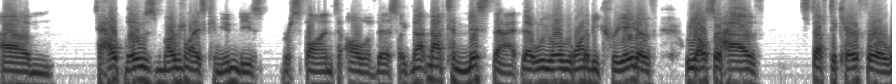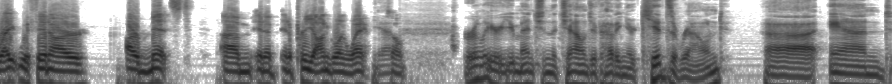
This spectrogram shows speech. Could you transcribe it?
um, to help those marginalized communities respond to all of this? Like not not to miss that that we, we want to be creative. We also have stuff to care for right within our our midst um, in a in a pretty ongoing way. Yeah. So earlier you mentioned the challenge of having your kids around. Uh, and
